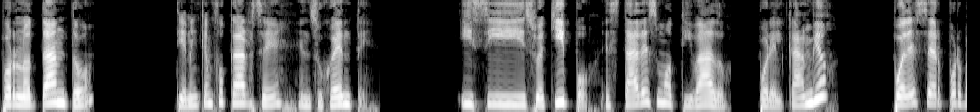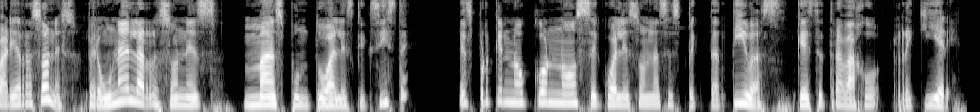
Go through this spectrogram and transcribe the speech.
Por lo tanto, tienen que enfocarse en su gente. Y si su equipo está desmotivado por el cambio, puede ser por varias razones, pero una de las razones más puntuales que existe es porque no conoce cuáles son las expectativas que este trabajo requiere.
